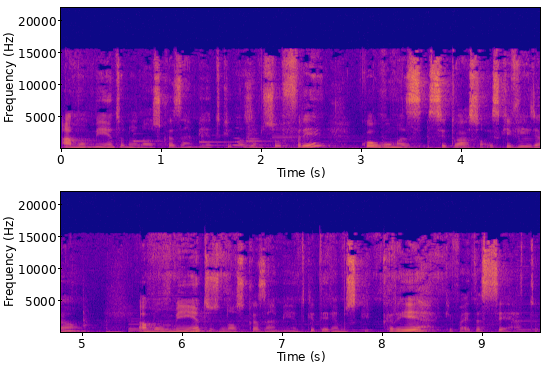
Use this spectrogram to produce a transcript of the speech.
Há momento no nosso casamento que nós vamos sofrer com algumas situações que virão. Há momentos no nosso casamento que teremos que crer que vai dar certo.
